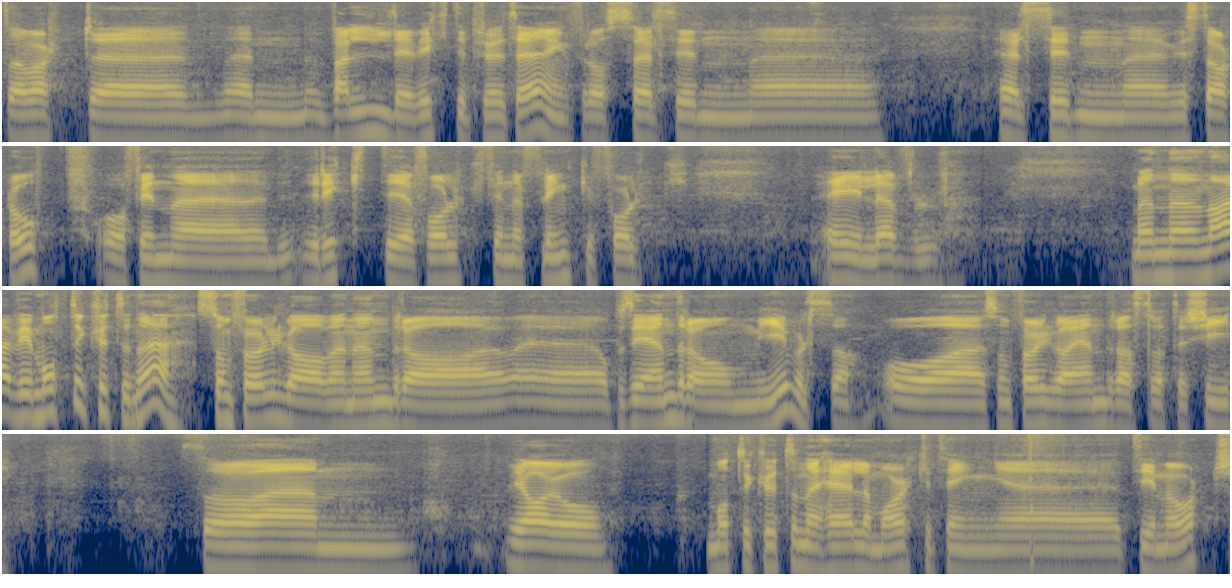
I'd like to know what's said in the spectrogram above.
Det har vært eh, en veldig viktig prioritering for oss helt siden, eh, helt siden eh, vi starta opp. Å finne riktige folk, finne flinke folk. A-level. Men eh, nei, vi måtte kutte ned som følge av en endra, eh, endra omgivelser og eh, som følge av endra strategi. Så eh, vi har jo måttet kutte ned hele marketingteamet vårt.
